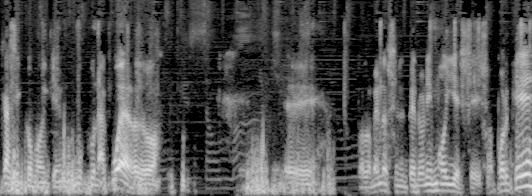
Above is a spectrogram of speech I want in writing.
casi como quien busca un acuerdo. Eh, por lo menos en el peronismo hoy es eso. ¿Por qué?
